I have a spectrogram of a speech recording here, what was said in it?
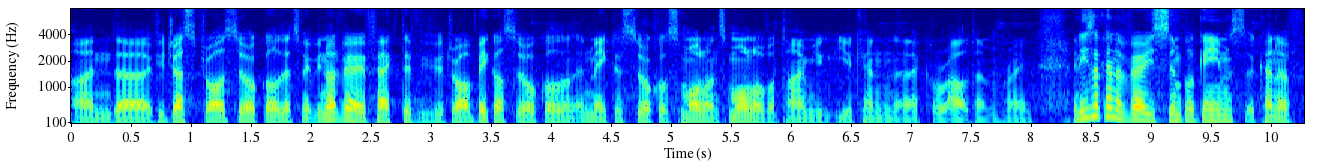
and uh, if you just draw a circle, that's maybe not very effective. If you draw a bigger circle and make the circle smaller and smaller over time, you, you can uh, corral them, right? And these are kind of very simple games, kind of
